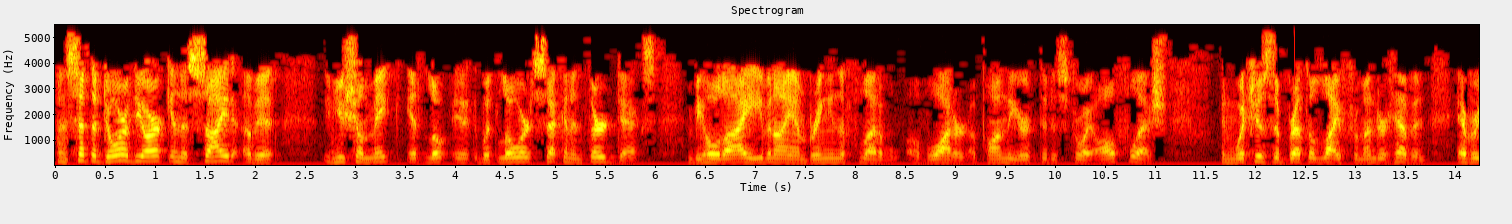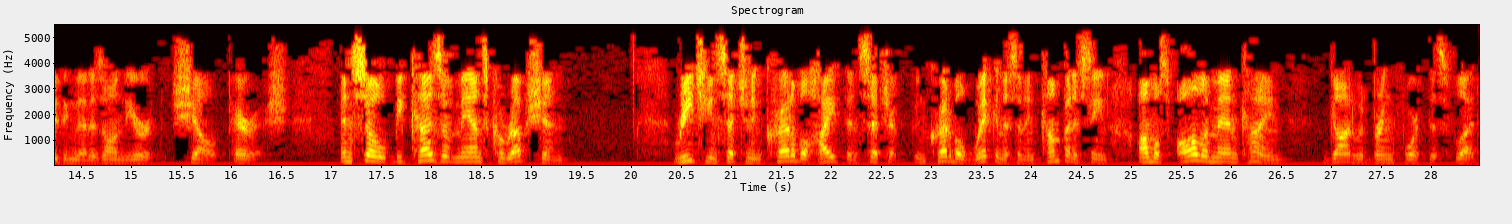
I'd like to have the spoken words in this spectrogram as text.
And set the door of the ark in the side of it, and you shall make it, lo- it with lower, second, and third decks. And behold, I, even I, am bringing the flood of, of water upon the earth to destroy all flesh in which is the breath of life from under heaven, everything that is on the earth shall perish. And so, because of man's corruption, reaching such an incredible height and such an incredible wickedness and encompassing almost all of mankind, God would bring forth this flood,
